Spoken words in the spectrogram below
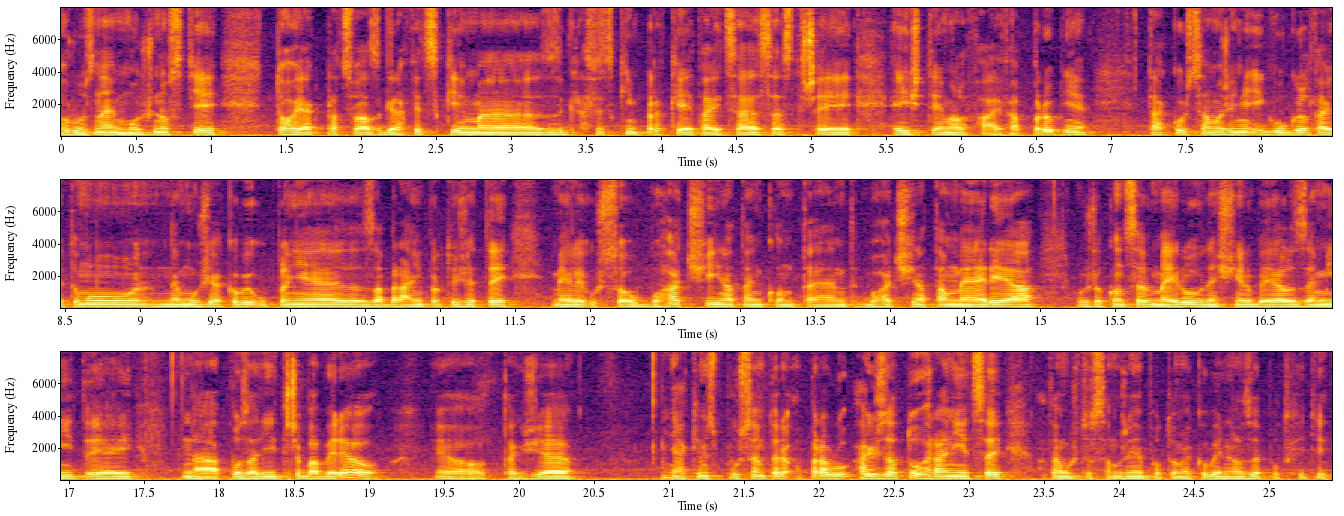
různé možnosti toho, jak pracovat s grafickým, s grafickým prvky, tady CSS3, HTML5 a podobně, tak už samozřejmě i Google tady tomu nemůže jakoby úplně zabránit, protože ty maily už jsou bohatší na ten content, bohatší na ta média, už dokonce v mailu v dnešní době lze mít i na pozadí třeba video, jo, takže nějakým způsobem teda opravdu až za tu hranici a tam už to samozřejmě potom jakoby nelze podchytit.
